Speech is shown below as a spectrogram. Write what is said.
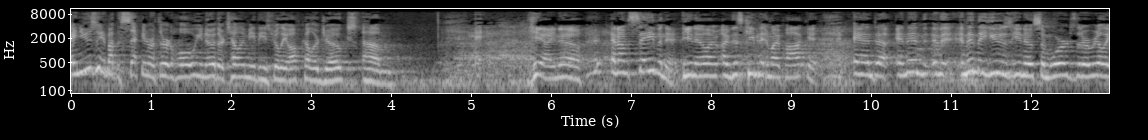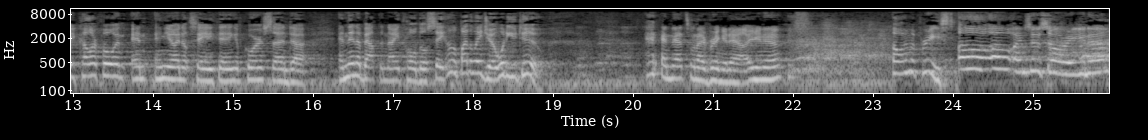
and usually about the second or third hole, you know, they're telling me these really off-color jokes. Um, yeah, I know, and I'm saving it. You know, I'm, just keeping it in my pocket, and uh, and then and then they use you know some words that are really colorful, and and, and you know I don't say anything, of course, and uh, and then about the ninth hole they'll say, oh, by the way, Joe, what do you do? And that's when I bring it out, you know. Oh, I'm a priest. Oh, oh, I'm so sorry, you know.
